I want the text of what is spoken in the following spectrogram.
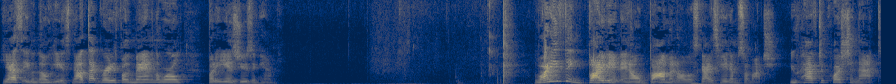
Yes, even though he is not that great of a man in the world, but he is using him. Why do you think Biden and Obama and all those guys hate him so much? You have to question that.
